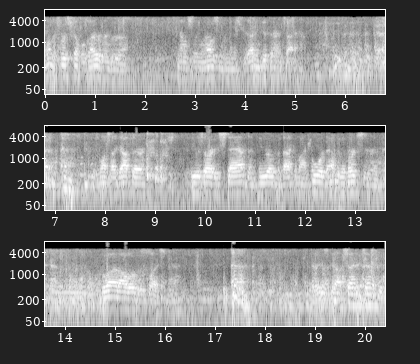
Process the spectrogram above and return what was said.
one of the first couples I remember uh, counseling when I was in the ministry. I didn't get there in time. Once I got there, he was already stabbed, and he rode in the back of my Ford down to the emergency room. Man. Blood all over the place, man. Praise God. Second Timothy,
